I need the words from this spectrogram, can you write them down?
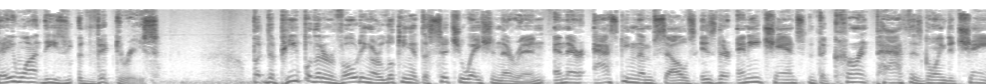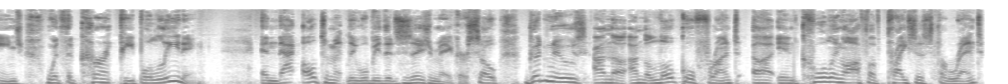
they want these victories. But the people that are voting are looking at the situation they're in and they're asking themselves, is there any chance that the current path is going to change with the current people leading? And that ultimately will be the decision maker. So, good news on the on the local front uh, in cooling off of prices for rent,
